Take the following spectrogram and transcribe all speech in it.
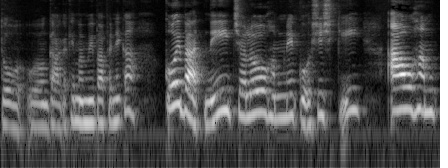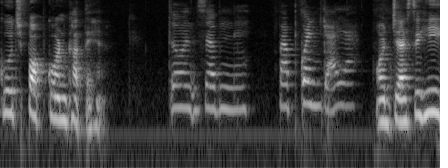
तो गागा के मम्मी पापा ने कहा कोई बात नहीं चलो हमने कोशिश की आओ हम कुछ पॉपकॉर्न खाते हैं। तो उन सबने पॉपकॉर्न खाया। और जैसे ही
